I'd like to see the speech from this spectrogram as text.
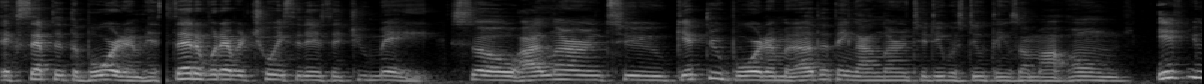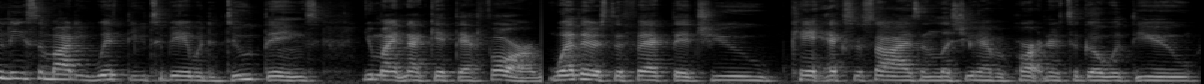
accepted the boredom instead of whatever choice it is that you made. So I learned to get through boredom. Another thing I learned to do was do things on my own. If you need somebody with you to be able to do things, you might not get that far. Whether it's the fact that you can't exercise unless you have a partner to go with you,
